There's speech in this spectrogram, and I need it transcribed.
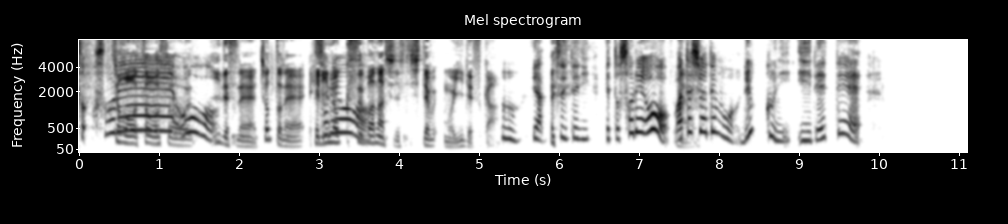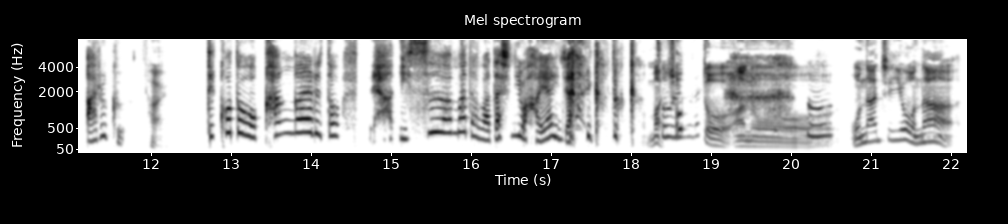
そ、そそうれそうそをう。いい、ですね。ちょっとね、ヘリノックス話してもいいですか？うん。いや、ついでに、えっと、それを、い私はでも、リュックに入れて、歩く。はい。ってことを考えると、いや、椅子はまだ私には早いんじゃないかとか。まあ、ちょっと、あのー同じようなうん。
